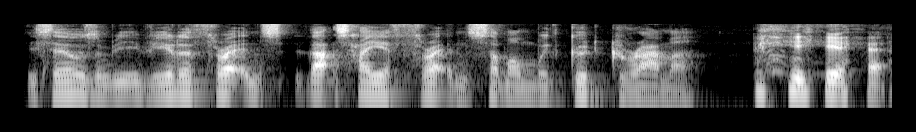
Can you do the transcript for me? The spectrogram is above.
he him if you're gonna threaten, that's how you threaten someone with good grammar. yeah.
